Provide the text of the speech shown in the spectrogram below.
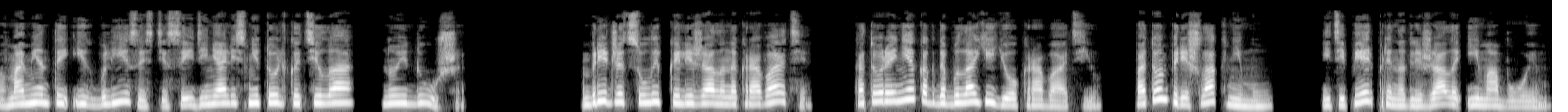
в моменты их близости соединялись не только тела, но и души. Бриджит с улыбкой лежала на кровати, которая некогда была ее кроватью, потом перешла к нему и теперь принадлежала им обоим.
